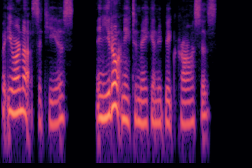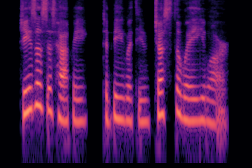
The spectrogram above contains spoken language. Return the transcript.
But you're not Zacchaeus, and you don't need to make any big promises. Jesus is happy to be with you just the way you are.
